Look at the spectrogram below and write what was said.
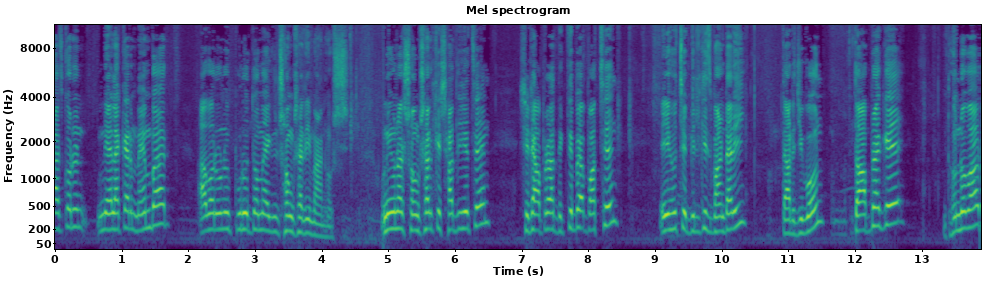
কাজ করেন, উনি এলাকার মেম্বার আবার উনি পুরোদমে একজন সংসারী মানুষ। উনি ওনার সংসারকে সাজিয়েছেন সেটা আপনারা দেখতে পাচ্ছেন। এই হচ্ছে বিলকিস ভান্ডারি তার জীবন। তো আপনাকে ধন্যবাদ।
